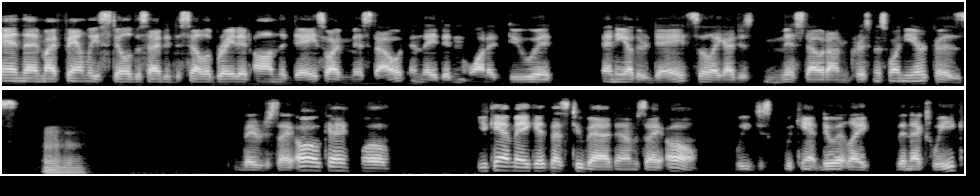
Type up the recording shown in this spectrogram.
and then my family still decided to celebrate it on the day, so I missed out, and they didn't want to do it any other day. So like I just missed out on Christmas one year because hmm they were just like, "Oh, okay, well, you can't make it. That's too bad." And I'm just like, "Oh, we just we can't do it like the next week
